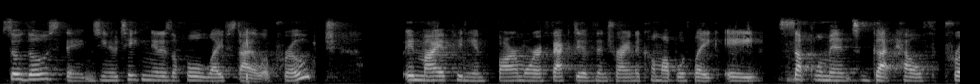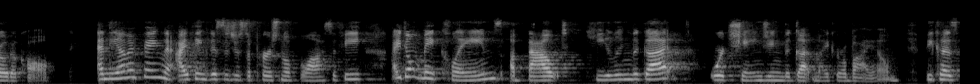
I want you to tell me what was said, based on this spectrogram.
So those things, you know, taking it as a whole lifestyle approach in my opinion, far more effective than trying to come up with like a supplement gut health protocol. And the other thing that I think this is just a personal philosophy, I don't make claims about healing the gut or changing the gut microbiome because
